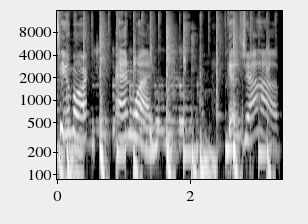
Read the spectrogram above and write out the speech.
Two more. And one. Good job.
